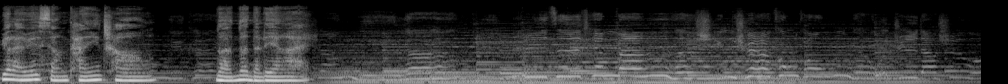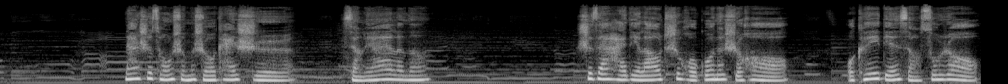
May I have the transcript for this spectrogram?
越来越想谈一场暖暖的恋爱。是从什么时候开始？想恋爱了呢？是在海底捞吃火锅的时候，我可以点小酥肉、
